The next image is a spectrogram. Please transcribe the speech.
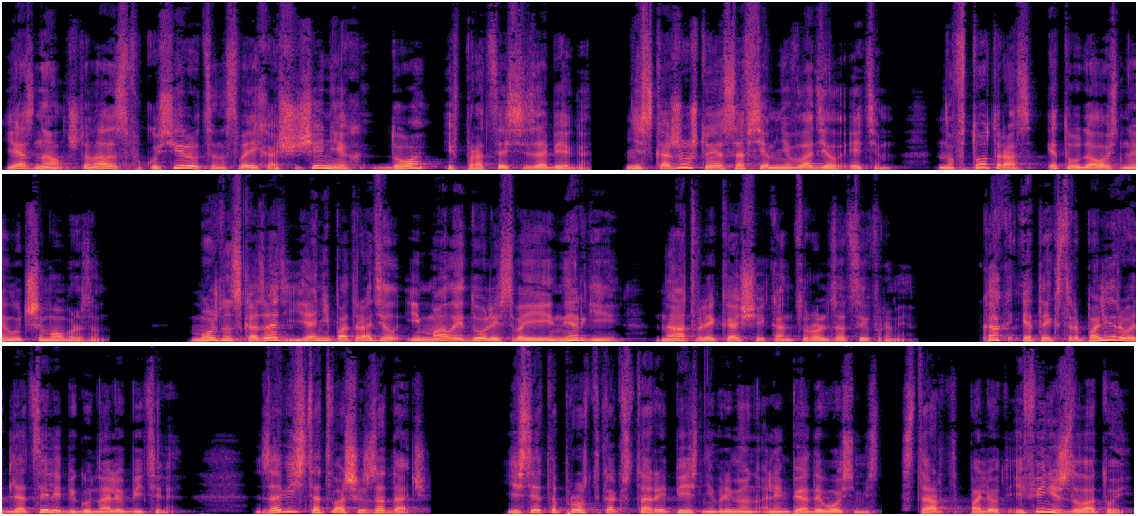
я знал, что надо сфокусироваться на своих ощущениях до и в процессе забега. Не скажу, что я совсем не владел этим, но в тот раз это удалось наилучшим образом. Можно сказать, я не потратил и малой доли своей энергии на отвлекающий контроль за цифрами. Как это экстраполировать для цели бегуна-любителя? Зависит от ваших задач. Если это просто как в старой песне времен Олимпиады 80 «Старт, полет и финиш золотой»,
